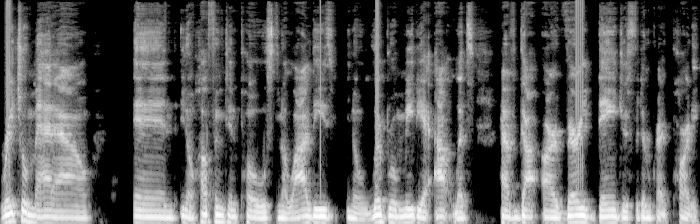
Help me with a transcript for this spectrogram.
Rachel Maddow and you know Huffington Post and a lot of these you know liberal media outlets have got are very dangerous for Democratic Party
